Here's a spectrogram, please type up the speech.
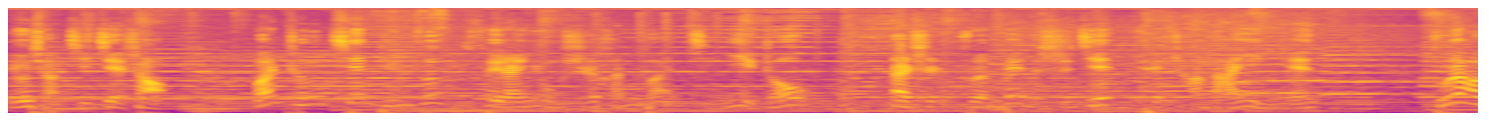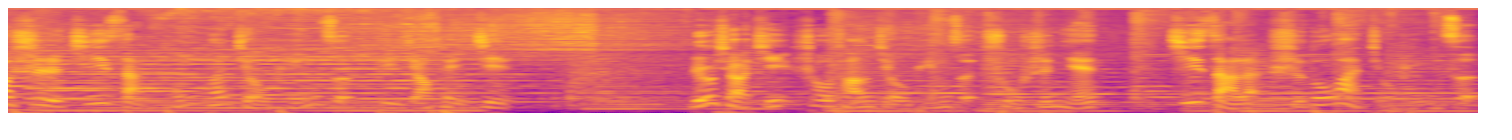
刘小吉介绍，完成千瓶尊虽然用时很短，仅一周，但是准备的时间却长达一年。主要是积攒同款酒瓶子比较费劲。刘小吉收藏酒瓶子数十年，积攒了十多万酒瓶子，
